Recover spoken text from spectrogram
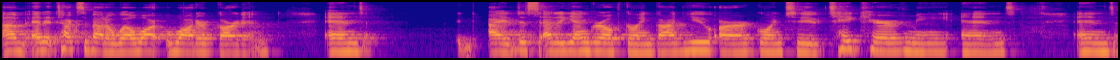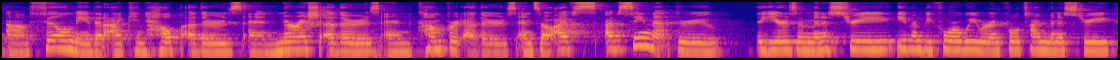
um, and it talks about a well watered garden. And I just, as a young girl, going, God, you are going to take care of me and and um, fill me that I can help others and nourish others and comfort others. And so I've I've seen that through the years of ministry, even before we were in full time ministry,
